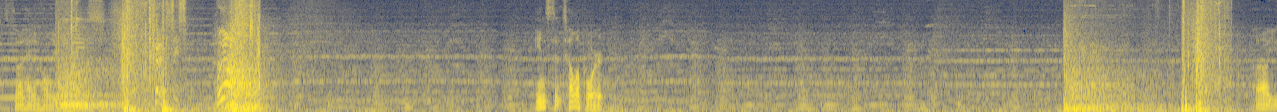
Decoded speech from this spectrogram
Let's go ahead and holy release. curses. Instant teleport. Oh, you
